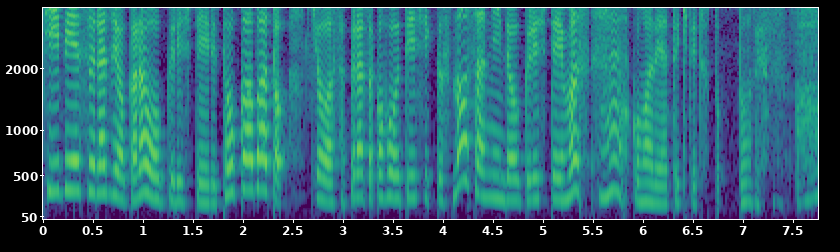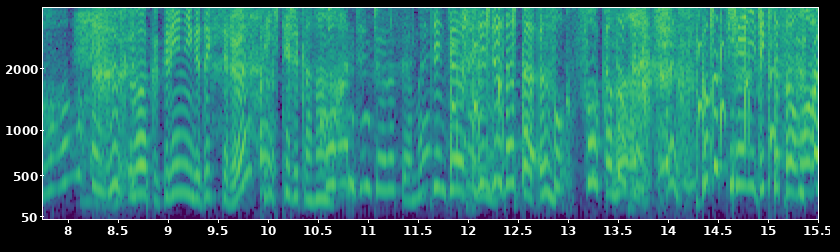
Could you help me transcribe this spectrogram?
TBS ラジオからお送りしているトークアバウト。今日は桜坂46の3人でお送りしています、うん。ここまでやってきてちょっとどうです？うまくクリーニングできてる？できてるかな？後半順調だったよね。順調順調だった、うん。そそうかな？すごく綺麗にできたと思う。は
